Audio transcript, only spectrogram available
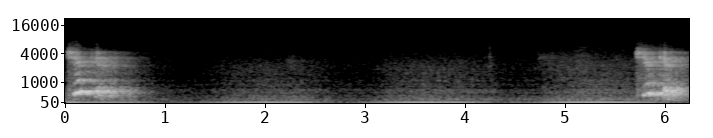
Chicken. Chicken.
